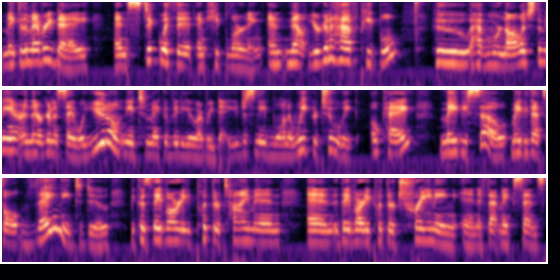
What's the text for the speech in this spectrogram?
make them every day and stick with it and keep learning. And now you're going to have people who have more knowledge than me and they're going to say, well, you don't need to make a video every day. You just need one a week or two a week. Okay, maybe so. Maybe that's all they need to do because they've already put their time in and they've already put their training in, if that makes sense.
